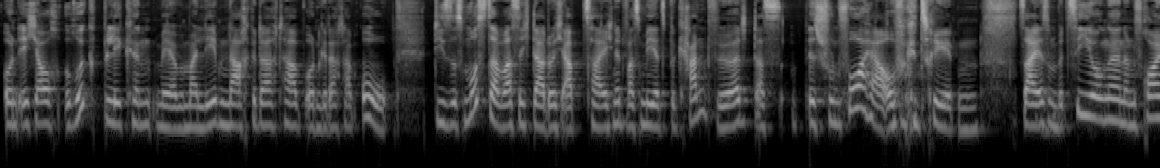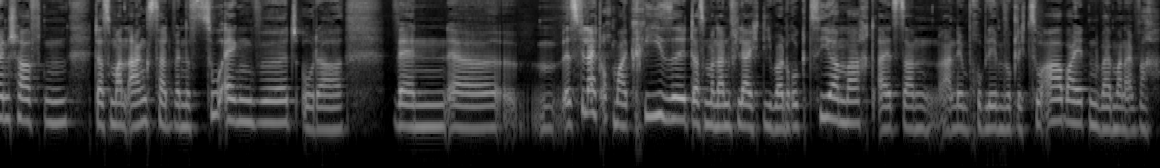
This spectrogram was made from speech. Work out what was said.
Und ich auch rückblickend mehr über mein Leben nachgedacht habe und gedacht habe, oh, dieses Muster, was sich dadurch abzeichnet, was mir jetzt bekannt wird, das ist schon vorher aufgetreten. Sei es in Beziehungen, in Freundschaften, dass man Angst hat, wenn es zu eng wird oder wenn äh, es vielleicht auch mal kriselt, dass man dann vielleicht lieber einen Rückzieher macht, als dann an dem Problem wirklich zu arbeiten, weil man einfach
